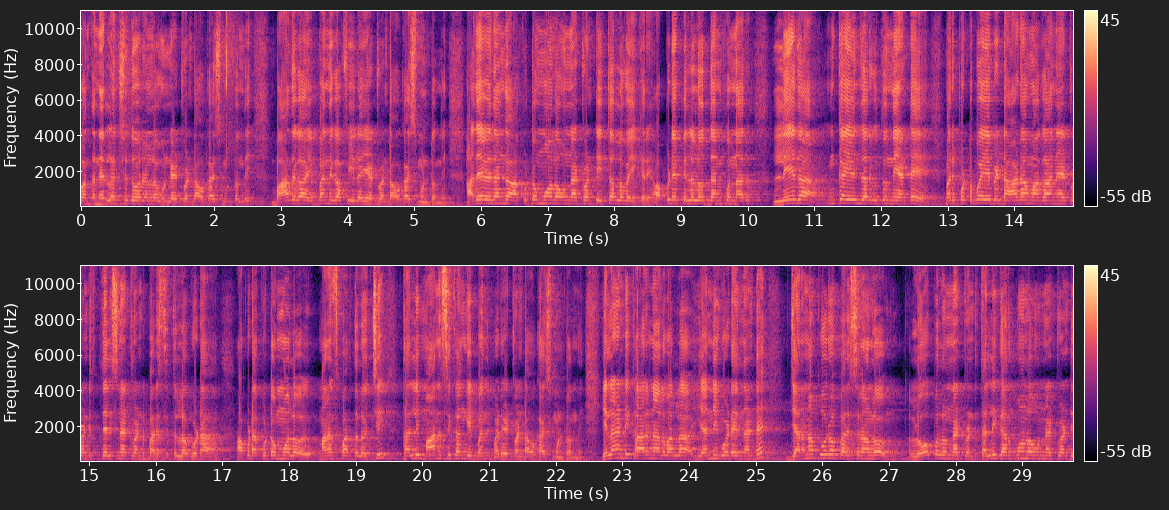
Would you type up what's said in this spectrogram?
కొంత నిర్లక్ష్య దూరంలో ఉండేటువంటి అవకాశం ఉంటుంది. బాధగా ఇబ్బందిగా ఫీల్ అయ్యేటువంటి అవకాశం ఉంటుంది. అదేవిధంగా ఆ కుటుంబంలో ఉన్నటువంటి ఇతరుల వైఖరి. అప్పుడే పిల్లలు వద్దనుకున్నారు. లేదా ఇంకా ఏం జరుగుతుంది అంటే మరి పుట్టబోయే బిడ్డ ఆడామగా అనేటువంటి తెలిసినటువంటి పరిస్థితుల్లో కూడా అప్పుడు ఆ కుటుంబంలో మనస్పర్ధలు వచ్చి తల్లి మానసిక ఆర్థికంగా ఇబ్బంది పడేటువంటి అవకాశం ఉంటుంది. ఇలాంటి కారణాల వల్ల ఇవన్నీ కూడా ఏంటంటే జననపూర్వ పరిసరంలో లోపల ఉన్నటువంటి తల్లి గర్భంలో ఉన్నటువంటి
